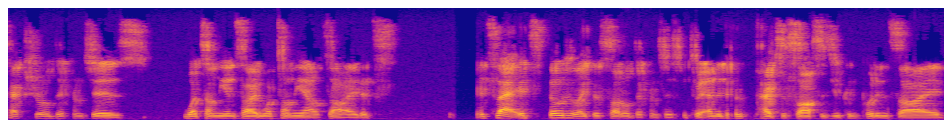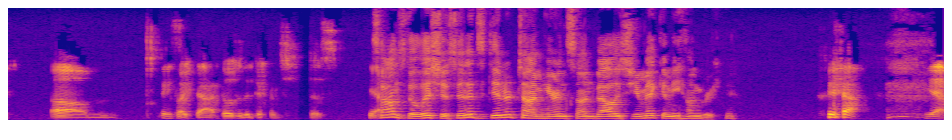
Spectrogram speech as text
textural differences. What's on the inside, what's on the outside. It's it's that it's those are like the subtle differences between and the different types of sauces you can put inside um, things like that. Those are the differences. Yeah. Sounds delicious, and it's dinner time here in Sun Valley, so you're making me hungry. yeah, yeah.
